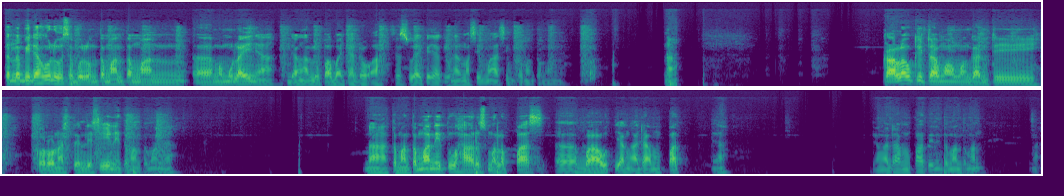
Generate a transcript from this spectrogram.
Terlebih dahulu sebelum teman-teman uh, memulainya, jangan lupa baca doa sesuai keyakinan masing-masing teman-teman. Kalau kita mau mengganti Corona stainless ini teman-teman ya. Nah teman-teman itu harus melepas e, baut yang ada empat ya. Yang ada empat ini teman-teman. Nah.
